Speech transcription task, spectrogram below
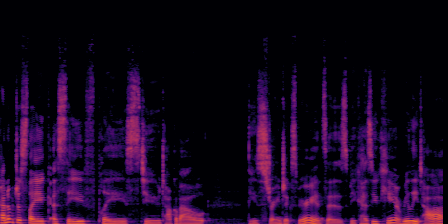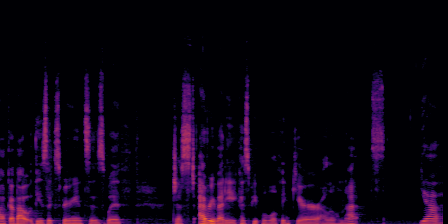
kind of just like a safe place to talk about these strange experiences because you can't really talk about these experiences with just everybody because people will think you're a little nuts. Yeah,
